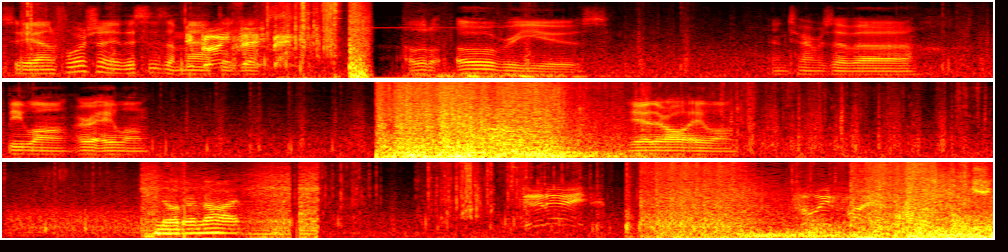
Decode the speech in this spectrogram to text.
So yeah, unfortunately, this is a map Deploying that gets flashbang. A little overused in terms of uh, B long or A long. Yeah, they're all A long. No, they're not. Grenade. Throwing fire. Shit.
